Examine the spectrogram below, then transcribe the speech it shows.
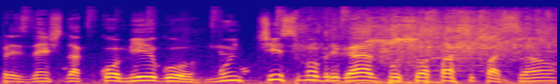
presidente da Comigo, muitíssimo obrigado por sua participação.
